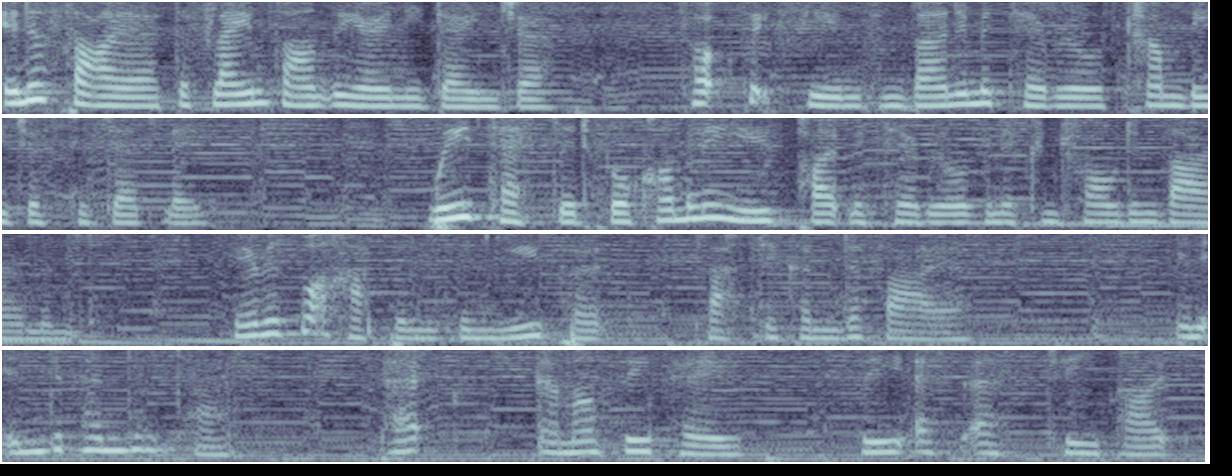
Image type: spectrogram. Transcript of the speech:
In a fire, the flames aren't the only danger. Toxic fumes from burning materials can be just as deadly. We tested four commonly used pipe materials in a controlled environment. Here is what happens when you put plastic under fire. In independent tests, PEX, MLCP, CSST pipes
